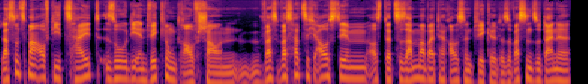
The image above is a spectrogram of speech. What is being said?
lass uns mal auf die Zeit, so die Entwicklung draufschauen. Was, was hat sich aus dem, aus der Zusammenarbeit heraus entwickelt? Also was sind so deine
